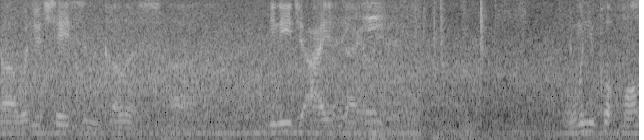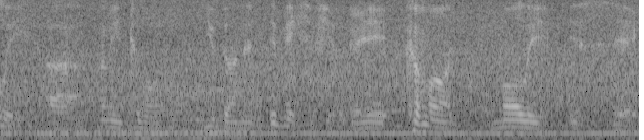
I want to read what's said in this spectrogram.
Uh, when you're chasing colours, uh, you need your eyes dilated. And when you put Molly, uh, I mean, come on, you've done it. It makes you feel great. Come on, Molly is sick.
